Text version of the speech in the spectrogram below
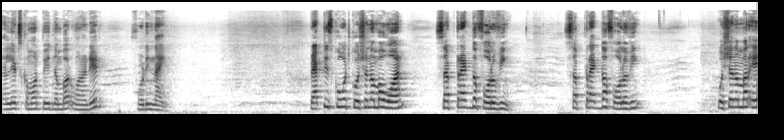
and let's come on page number 149 practice code question number 1 subtract the following. Subtract the following. Question number a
